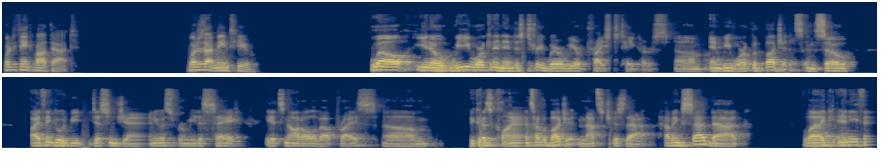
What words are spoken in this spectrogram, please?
What do you think about that? What does that mean to you? Well, you know, we work in an industry where we are price takers um, and we work with budgets. And so I think it would be disingenuous for me to say it's not all about price um, because clients have a budget and that's just that. Having said that, like anything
